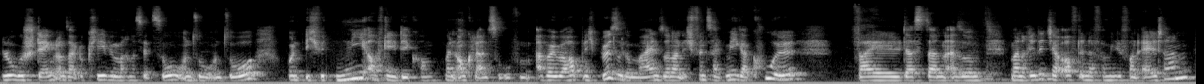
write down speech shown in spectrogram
logisch denkt und sagt, okay, wir machen das jetzt so und so und so. Und ich würde nie auf die Idee kommen, meinen Onkel anzurufen. Aber überhaupt nicht böse gemeint, sondern ich finde es halt mega cool, weil das dann, also man redet ja oft in der Familie von Eltern,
